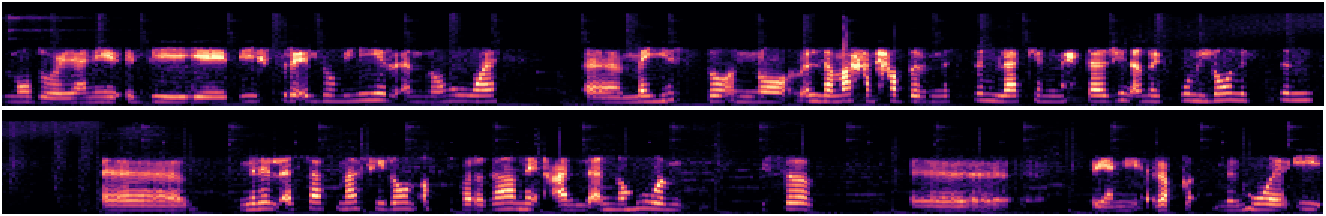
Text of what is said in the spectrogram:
الموضوع. يعني اللي بيفرق ال lumineer إنه هو آه، ميزته إنه قلنا ما حنحضر من السن لكن محتاجين إنه يكون لون السن آه، من الأساس ما في لون أصفر غامق عن لأنه هو بسبب آه، يعني رق... من هو رقيق.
